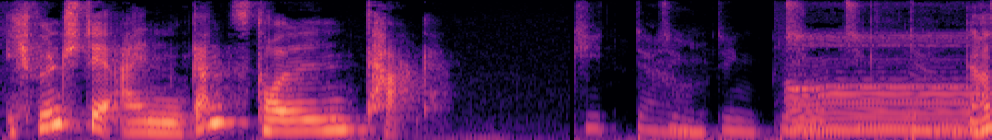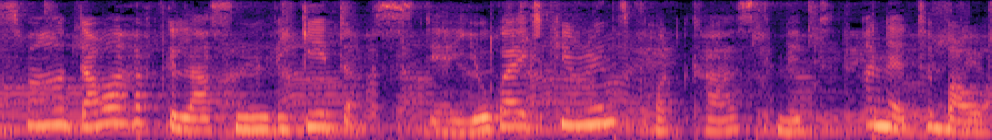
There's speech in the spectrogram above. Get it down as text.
Ich wünsche dir einen ganz tollen Tag. Das war Dauerhaft gelassen. Wie geht das? Der Yoga Experience Podcast mit Annette Bauer.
